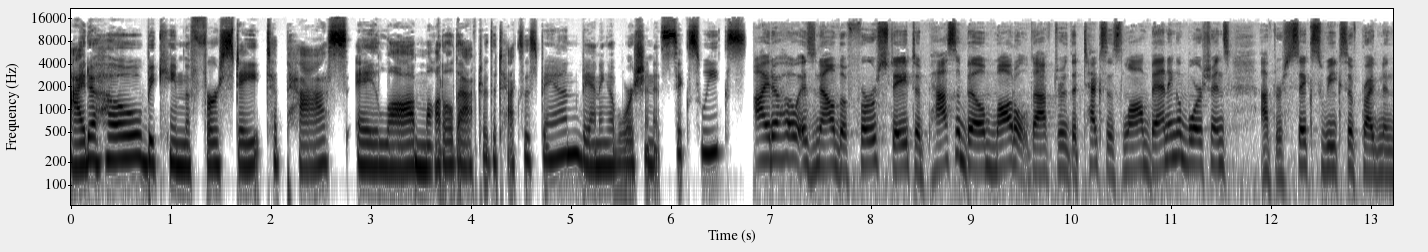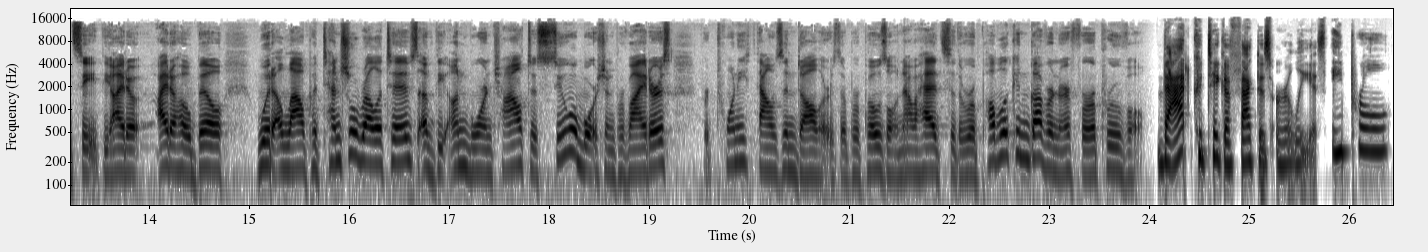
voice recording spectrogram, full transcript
Idaho became the first state to pass a law modeled after the Texas ban, banning abortion at six weeks. Idaho is now the first state to pass a bill modeled after the Texas law banning abortions after six weeks of pregnancy. The Idaho, Idaho bill would allow potential relatives of the unborn child to sue abortion providers for $20,000. The proposal now heads to the Republican governor for approval. That could take effect as early as April.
